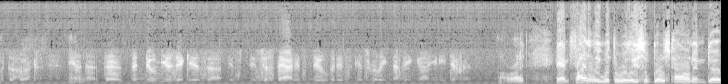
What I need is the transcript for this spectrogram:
with the hooks. And uh, the, the new music is, uh, is, is just that. It's new, but it's, it's really nothing uh, any different. All right. And finally, with the release of Ghost Town and uh,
